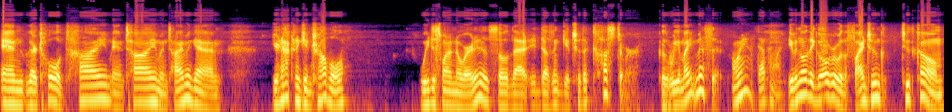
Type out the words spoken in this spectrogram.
And they're told time and time and time again, you're not going to get in trouble. We just want to know where it is so that it doesn't get to the customer because we might miss it. Oh yeah, definitely. Even though they go over with a fine tooth comb,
